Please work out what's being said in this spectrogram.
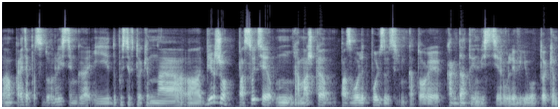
А, пройдя процедуру листинга и допустив токен на а, биржу, по сути, Ромашка позволит пользователям, которые когда-то инвестировали в его токен,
